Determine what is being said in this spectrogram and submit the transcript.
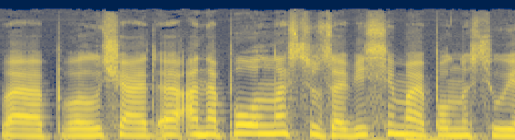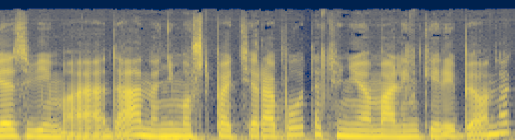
э, получает, э, она полностью зависимая, полностью уязвимая, да, она не может пойти работать, у нее маленький ребенок,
